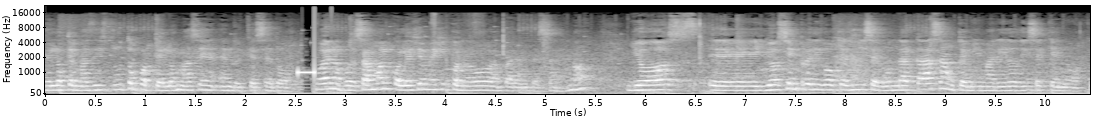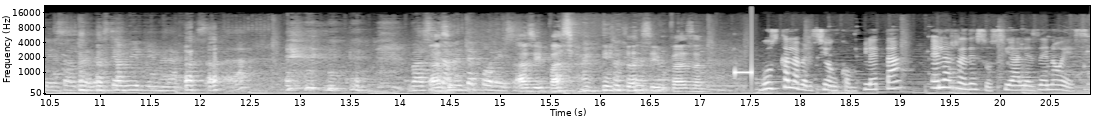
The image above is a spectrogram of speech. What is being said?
Es lo que más disfruto porque es lo más enriquecedor. Bueno, pues amo el Colegio México Nuevo para empezar, ¿no? Yo, eh, yo siempre digo que es mi segunda casa, aunque mi marido dice que no, que es al revés, que es mi primera casa, ¿verdad? Básicamente por eso. Así pasa, así pasa. Busca la versión completa en las redes sociales de Noesis.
